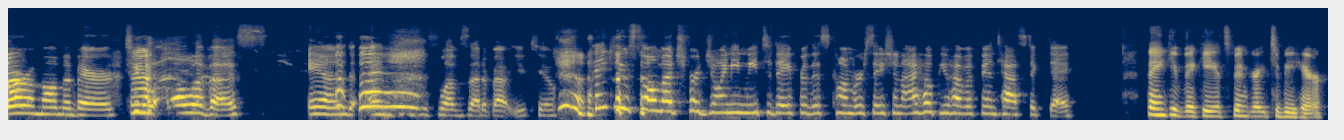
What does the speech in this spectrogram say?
are a mama bear to all of us and and Jesus loves that about you too. Thank you so much for joining me today for this conversation. I hope you have a fantastic day. Thank you, Vicki. It's been great to be here.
